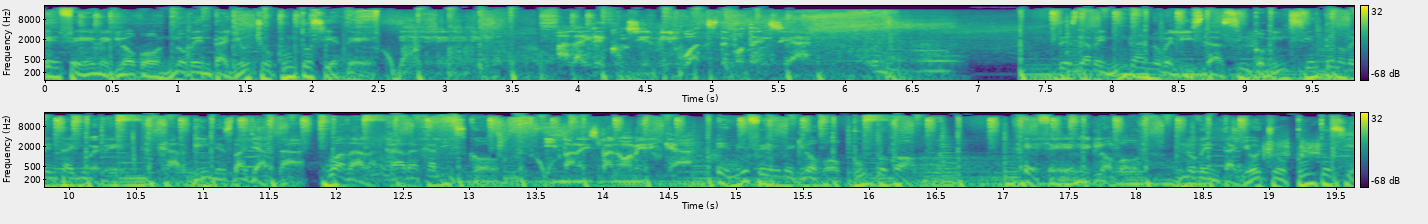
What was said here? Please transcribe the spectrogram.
FM Globo 98.7. Al aire con 100.000 watts de potencia. Desde Avenida Novelista 5199, Jardines Vallarta, Guadalajara, Jalisco. Y para Hispanoamérica, en fmglobo.com. FM Globo 98.7.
